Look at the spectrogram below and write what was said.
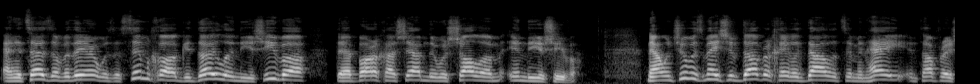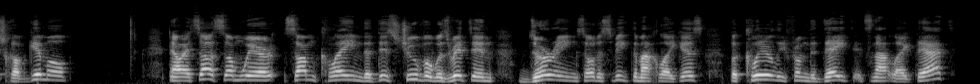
And it says over there was a simcha gedola in the yeshiva that Baruch Hashem there was shalom in the yeshiva. Now, in Shuvas Meshiv Davar, Chelik Dalitzim and Hey, in Tafresh Chav Gimel, now I saw somewhere some claim that this tshuva was written during, so to speak, the machlaikis, but clearly from the date it's not like that.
